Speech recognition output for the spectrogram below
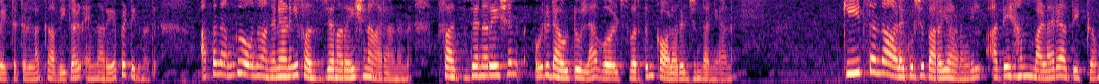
പെട്ടിട്ടുള്ള കവികൾ എന്നറിയപ്പെട്ടിരുന്നത്. അപ്പം നമുക്ക് തോന്നും അങ്ങനെയാണെങ്കിൽ ഫസ്റ്റ് ജനറേഷൻ ആരാണെന്ന്. ഫസ്റ്റ് ജനറേഷൻ ഒരു ഡൗട്ടും ഇല്ല. വേർഡ്സ് വർത്തും കോളറിഡ്ജും തന്നെയാണ്. കീറ്റ്സ് എന്ന ആളെക്കുറിച്ച് പറയുകയാണെങ്കിൽ അദ്ദേഹം വളരെയധികം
